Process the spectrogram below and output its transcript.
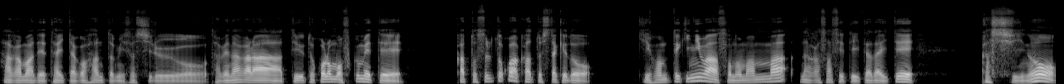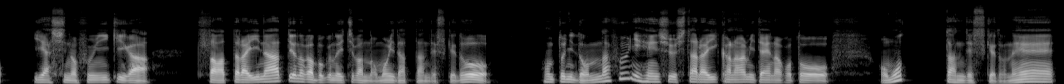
羽釜で炊いたご飯と味噌汁を食べながらっていうところも含めて、カットするとこはカットしたけど、基本的にはそのまんま流させていただいて、カッシーの癒しの雰囲気が伝わったらいいなっていうのが僕の一番の思いだったんですけど、本当にどんな風に編集したらいいかなみたいなことを思ったんですけどね。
